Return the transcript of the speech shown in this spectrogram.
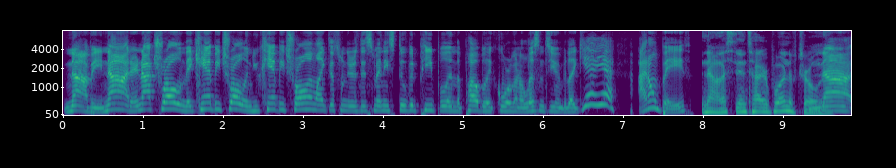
Nah, be nah, they're not trolling. They can't be trolling. You can't be trolling like this when there's this many stupid people in the public who are gonna listen to you and be like, yeah, yeah, I don't bathe. No, that's the entire point of trolling. Nah,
